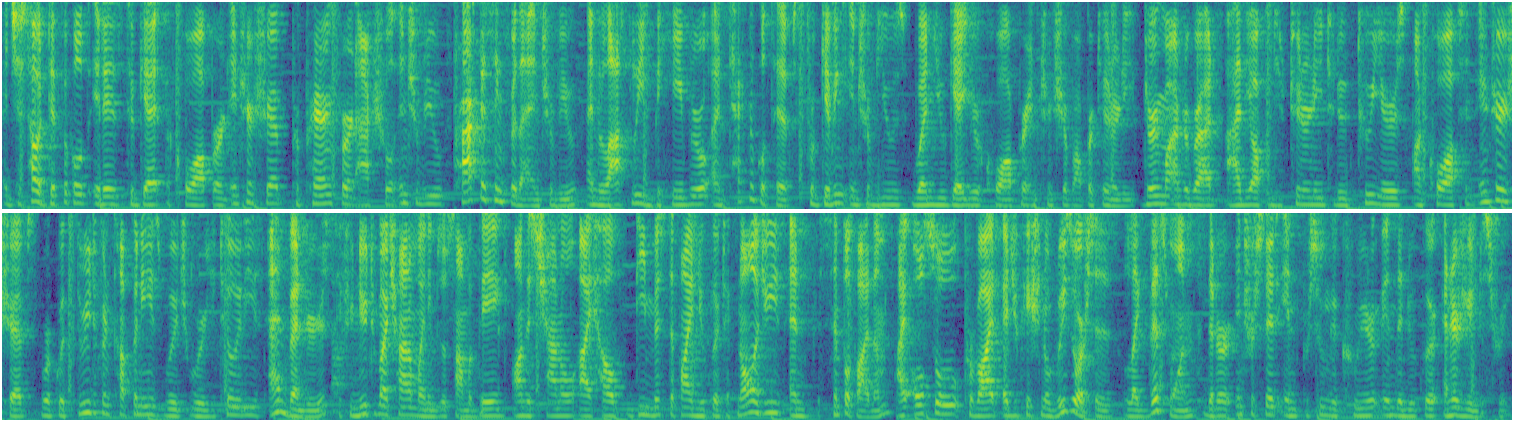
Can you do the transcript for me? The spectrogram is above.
and just how difficult it is to get a co-op or an internship, preparing for an actual interview, practicing for that interview, and lastly, behavioral and technical tips for giving interviews when you get your co-op or internship opportunity. During my undergrad, I had the opportunity to do two years on co-ops and internships, work with three different companies, which were utilities and vendors. If you're new to my channel, my name is Osama Baig. On this channel, I help demystify nuclear technologies and simplify them. I also provide educational resources like this one that are interested in pursuing a career in the nuclear energy industry.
